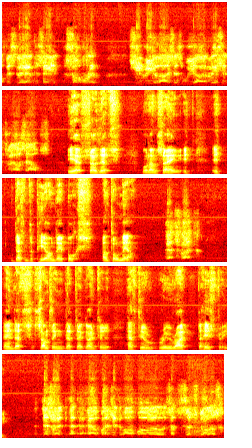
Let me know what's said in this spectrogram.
of this land to say sovereign, she realizes we are a nation to ourselves. Yes, so that's what I'm saying. It it doesn't appear on their books until now. That's right. And that's something that they're going to have to rewrite the history. That's right. Our budget of uh, such such dollars,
